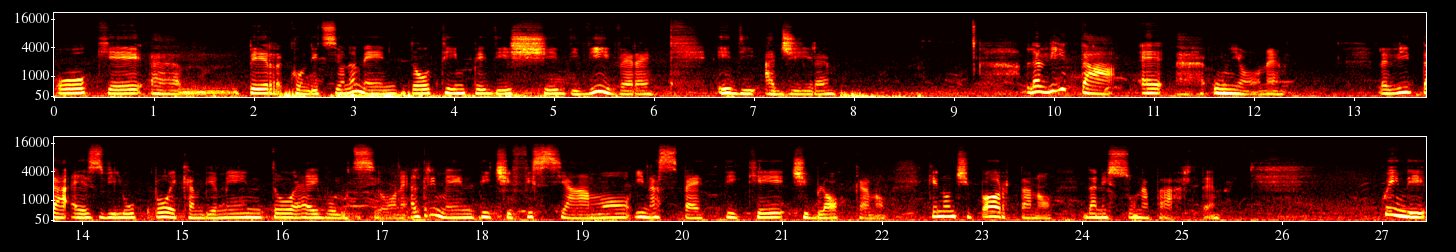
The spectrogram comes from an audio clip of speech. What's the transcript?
o che ehm, per condizionamento ti impedisci di vivere e di agire. La vita è eh, unione, la vita è sviluppo, è cambiamento, è evoluzione, altrimenti ci fissiamo in aspetti che ci bloccano, che non ci portano da nessuna parte. Quindi,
